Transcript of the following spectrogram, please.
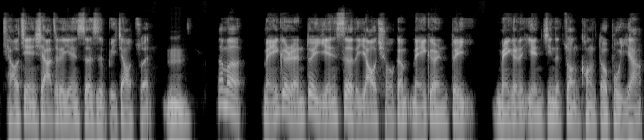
条件下，这个颜色是比较准，嗯。那么。每一个人对颜色的要求跟每一个人对每个人眼睛的状况都不一样，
